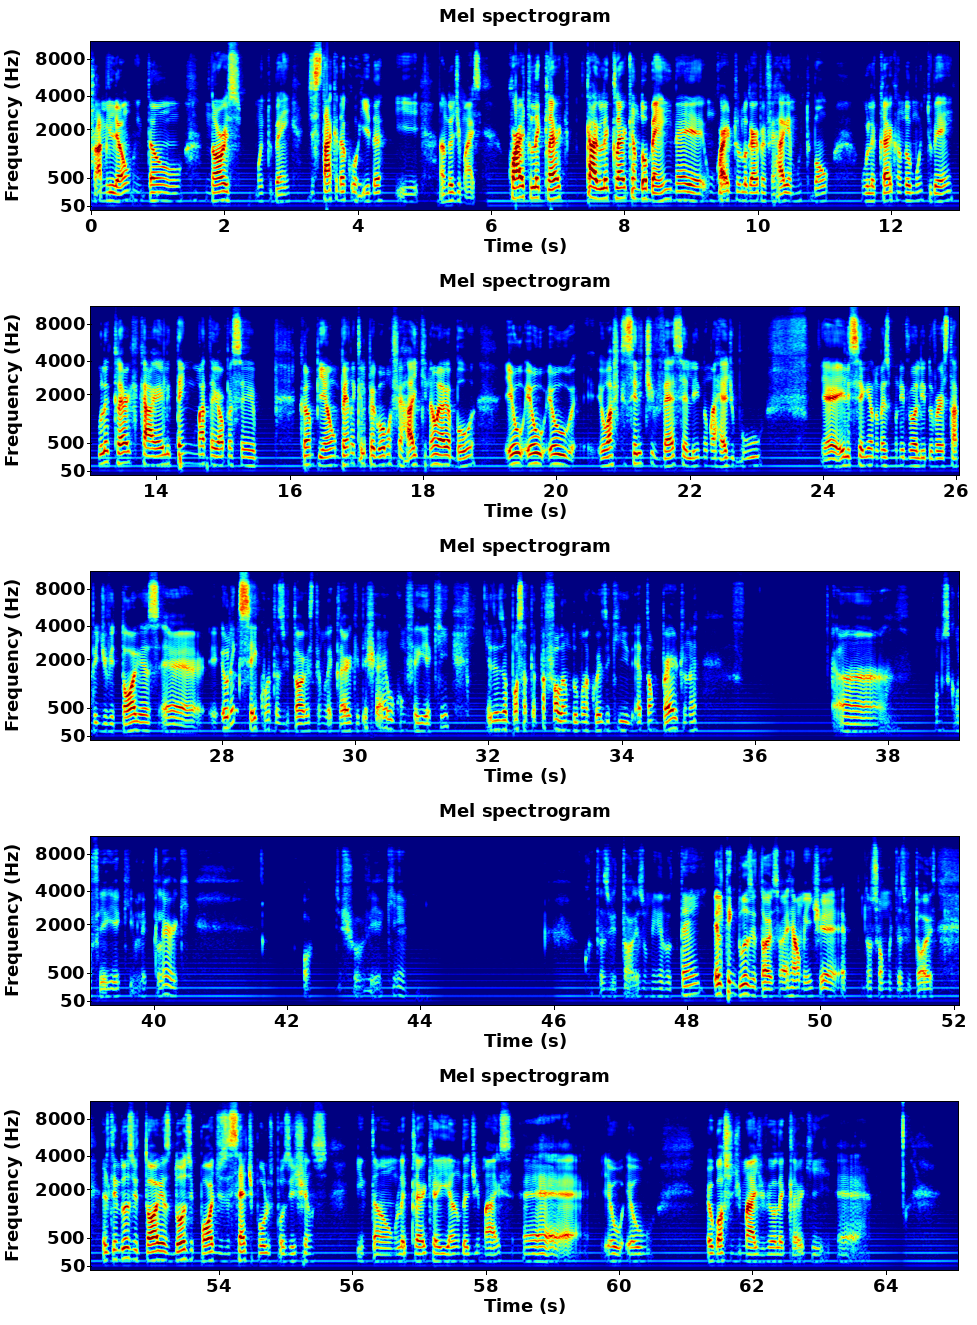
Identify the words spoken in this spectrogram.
a milhão. Então, Norris muito bem, destaque da corrida e andou demais. Quarto, Leclerc. Cara, o Leclerc andou bem, né? Um quarto lugar para Ferrari é muito bom. O Leclerc andou muito bem. O Leclerc, cara, ele tem material para ser campeão. Pena que ele pegou uma Ferrari que não era boa. Eu, eu, eu, eu acho que se ele tivesse ali numa Red Bull, é, ele seria no mesmo nível ali do Verstappen de vitórias. É, eu nem sei quantas vitórias tem o Leclerc. Deixa eu conferir aqui. Que às vezes eu posso até estar tá falando uma coisa que é tão perto, né? Uh, vamos conferir aqui o Leclerc. Deixa eu ver aqui. Quantas vitórias o menino tem? Ele tem duas vitórias, realmente é, é, não são muitas vitórias. Ele tem duas vitórias, 12 pódios e 7 pole positions. Então Leclerc aí anda demais. É, eu, eu, eu gosto demais de ver o Leclerc é,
